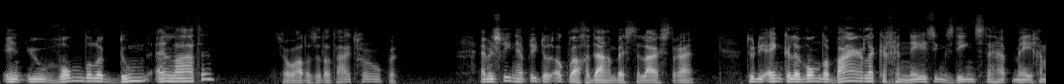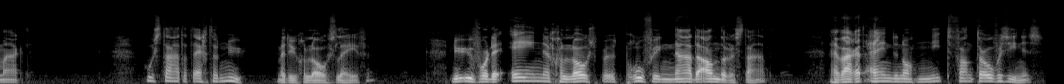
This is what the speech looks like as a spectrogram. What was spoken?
in uw wonderlijk doen en laten? Zo hadden ze dat uitgeroepen. En misschien hebt u dat ook wel gedaan, beste luisteraar, toen u enkele wonderbaarlijke genezingsdiensten hebt meegemaakt. Hoe staat het echter nu met uw geloofsleven? Nu u voor de ene geloofsbeproeving na de andere staat, en waar het einde nog niet van te overzien is.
